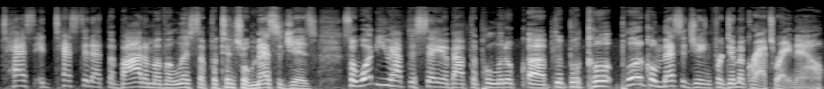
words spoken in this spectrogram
test it tested at the bottom of a list of potential messages. So, what do you have to say about the political uh, the political messaging for Democrats right now?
